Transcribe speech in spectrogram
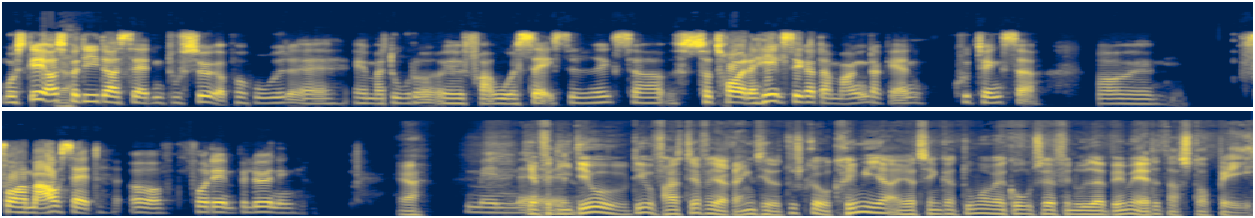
Måske også ja. fordi der er sat en dusør på hovedet af, af Maduro øh, fra USA's side. Ikke? Så, så tror jeg da helt sikkert, at der er mange, der gerne kunne tænke sig at øh, få ham afsat og få den belønning. Ja. Men, ja, fordi det er, jo, det er jo faktisk derfor, jeg ringer til dig. Du skriver krimier, og jeg tænker, du må være god til at finde ud af, hvem er det, der står bag.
